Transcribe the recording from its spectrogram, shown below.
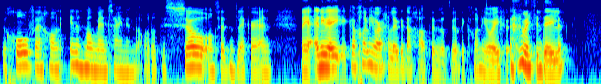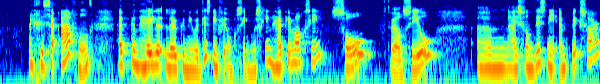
de golven en gewoon in het moment zijn. En oh, dat is zo ontzettend lekker. En nou ja, anyway, ik heb gewoon een heel erg een leuke dag gehad en dat wilde ik gewoon heel even met je delen. En gisteravond heb ik een hele leuke nieuwe Disney-film gezien. Misschien heb je hem al gezien, Soul, oftewel Ziel. Um, hij is van Disney en Pixar.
